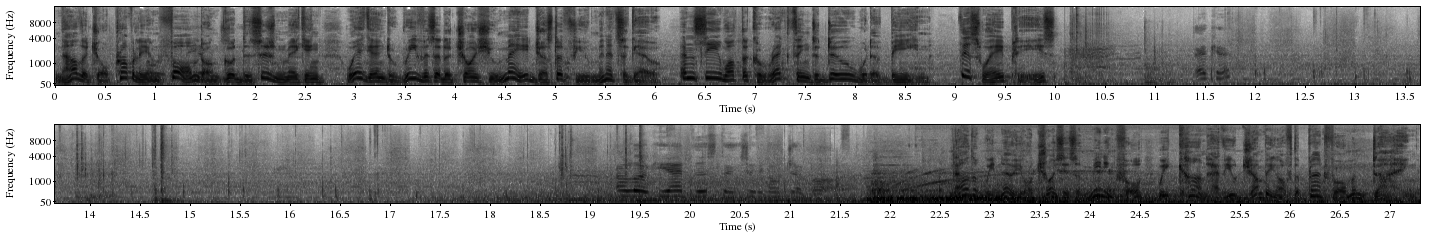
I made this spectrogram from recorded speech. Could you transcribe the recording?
Now that you're properly informed on good decision making, we're going to revisit a choice you made just a few minutes ago and see what the correct thing to do would have been. This way, please. Okay. Oh look, he had this thing so we don't jump off. Now that we know your choices are meaningful, we can't have you jumping off the platform and dying.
